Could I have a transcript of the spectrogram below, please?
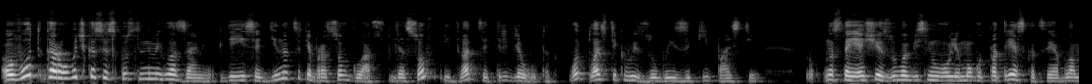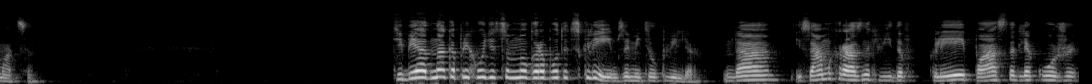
Вот коробочка с искусственными глазами, где есть 11 образцов глаз для сов и 23 для уток. Вот пластиковые зубы, языки, пасти. Ну, настоящие зубы, объяснил Оли, могут потрескаться и обломаться. «Тебе, однако, приходится много работать с клеем», — заметил Квиллер. «Да, и самых разных видов. Клей, паста для кожи,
